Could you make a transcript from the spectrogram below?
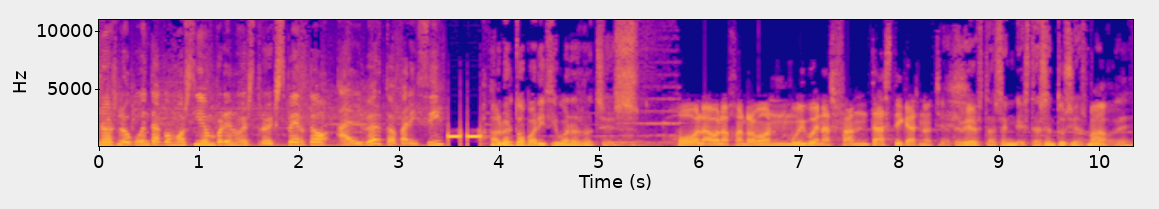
Nos lo cuenta como siempre nuestro experto Alberto Aparici. Alberto Aparici, buenas noches. Hola, hola Juan Ramón, muy buenas, fantásticas noches. Te veo, estás, en- estás entusiasmado, ¿eh?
